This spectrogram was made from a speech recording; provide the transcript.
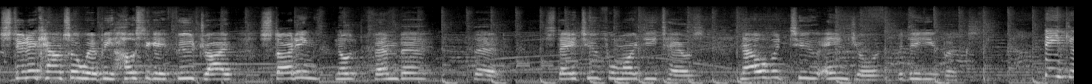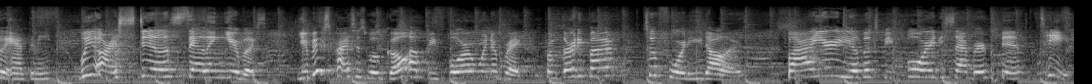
Student Council will be hosting a food drive starting November 3rd. Stay tuned for more details. Now over to Angel with the yearbooks. Thank you, Anthony. We are still selling yearbooks. Yearbooks prices will go up before winter break from $35 to $40. Buy your yearbooks before December 15th.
